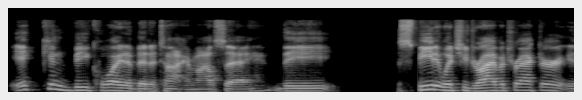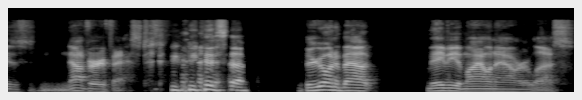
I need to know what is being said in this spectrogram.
it can be quite a bit of time. I'll say the speed at which you drive a tractor is not very fast. so they're going about maybe a mile an hour or less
